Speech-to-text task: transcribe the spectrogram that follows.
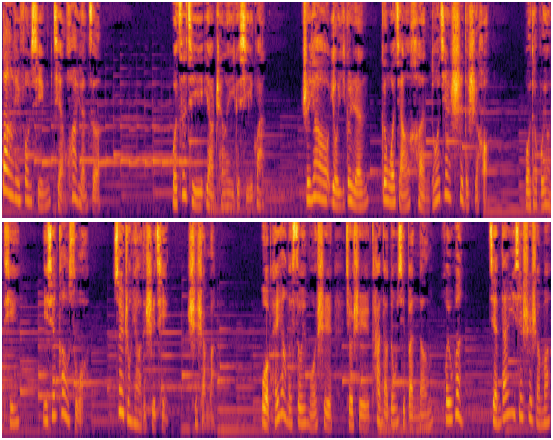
大力奉行简化原则。我自己养成了一个习惯，只要有一个人跟我讲很多件事的时候，我都不用听，你先告诉我，最重要的事情是什么。我培养的思维模式就是看到东西本能会问：简单一些是什么？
